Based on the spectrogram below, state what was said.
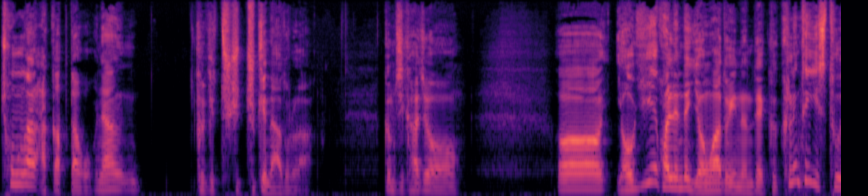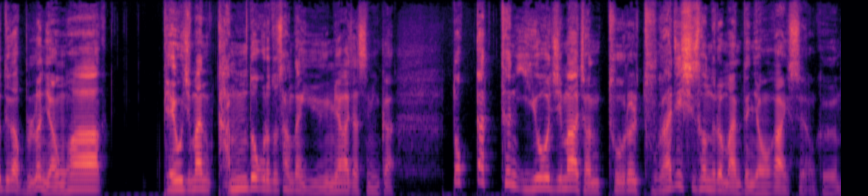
총알 아깝다고 그냥 그렇게 죽, 게 놔둬라. 끔찍하죠. 어, 여기에 관련된 영화도 있는데 그 클린트 이스트우드가 물론 영화 배우지만 감독으로도 상당히 유명하지 않습니까? 똑같은 이오지마 전투를 두 가지 시선으로 만든 영화가 있어요. 그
